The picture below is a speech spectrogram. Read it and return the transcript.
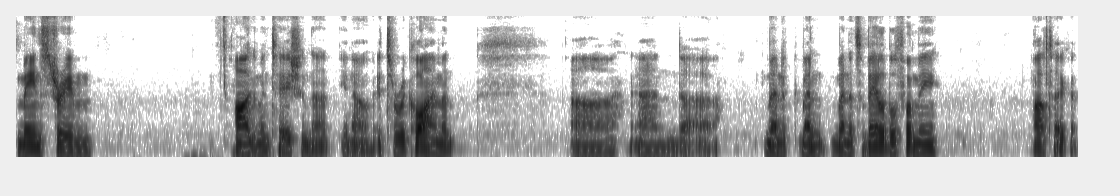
mainstream argumentation that you know it's a requirement, uh, and uh, when when when it's available for me, I'll take it.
